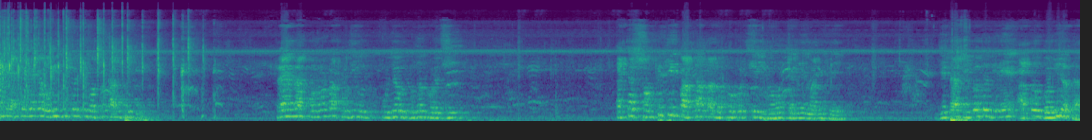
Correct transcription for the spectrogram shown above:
আমি একটা জায়গায় অভিভূত হয়েছি গতকাল থেকে। প্রায় আমরা পনেরোটা পুঁজি পুজো উদ্বোধন করেছি। একটা সম্প্রীতির বার্তা আমরা লক্ষ্য করছি এই ভ্রমণ চ্যানেলের মাটিতে, যেটা বিগত দিনে এত গভীরতা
